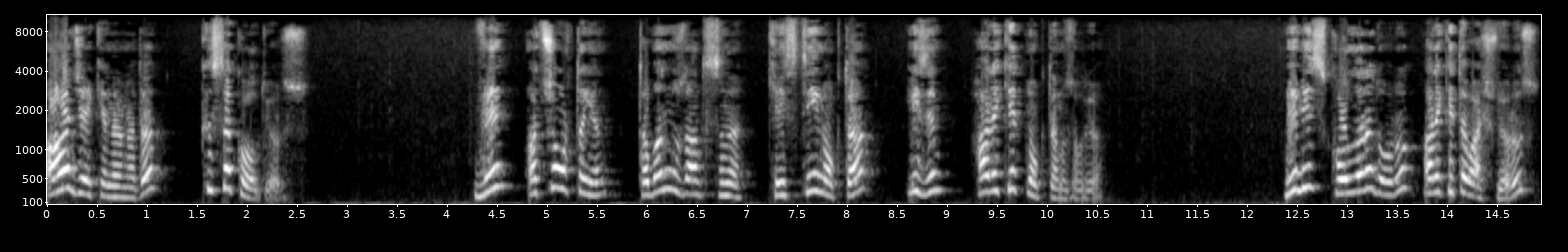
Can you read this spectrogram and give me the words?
AC kenarına da kısa kol diyoruz. Ve açıortayın tabanın uzantısını kestiği nokta bizim hareket noktamız oluyor. Ve biz kollara doğru harekete başlıyoruz.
